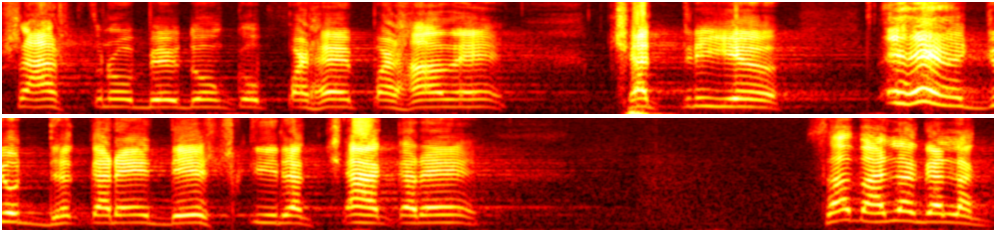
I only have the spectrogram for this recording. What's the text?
शास्त्रों वेदों को पढ़े, पढ़ावें, क्षत्रिय, युद्ध करें, देश की रक्षा करें, सब अलग अलग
